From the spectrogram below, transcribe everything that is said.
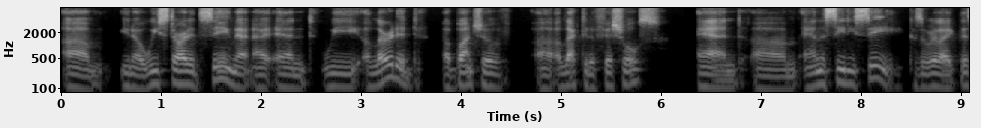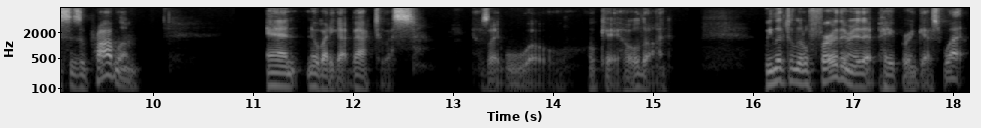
um, you know, we started seeing that, and, I, and we alerted a bunch of uh, elected officials and um, and the CDC because we were like, this is a problem, and nobody got back to us. I was like, whoa, okay, hold on. We looked a little further into that paper, and guess what?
